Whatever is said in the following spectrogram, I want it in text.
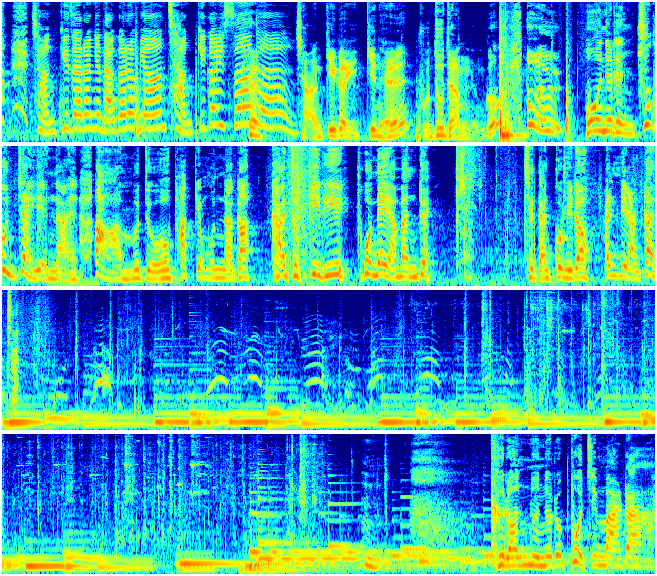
장기 자랑에 나가려면 장기가 있어야 돼. 장기가 있긴 해? 구두 닦는 거? 오늘은 죽은 자의 날. 아무도 밖에 못 나가. 가족끼리 보내야만 돼. 재단 꾸미러 할미랑 가자. 음, 그런 눈으로 보지 마라.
